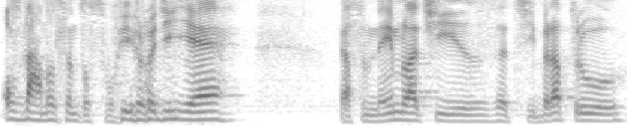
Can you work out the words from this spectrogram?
oznámil jsem to svojí rodině. Já jsem nejmladší ze tří bratrů,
